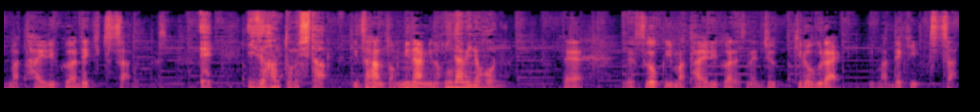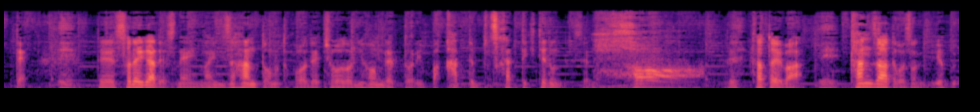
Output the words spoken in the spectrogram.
今大陸ができつつあるんです。え伊豆半島の下。伊豆半島の南の方。南の方に。でですごく今大陸がですね10キロぐらい今できつつあって。えでそれがですね今伊豆半島のところでちょうど日本列島にバカってぶつかってきてるんですよね。はで例えば、ええ。丹沢ってご存知よく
